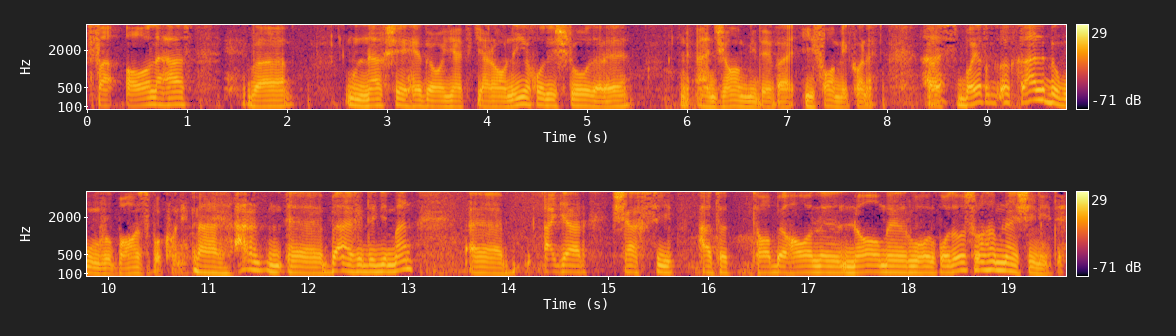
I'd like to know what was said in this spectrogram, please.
فعال هست و اون نقش هدایتگرانه خودش رو داره انجام میده و ایفا می‌کنه. پس باید قلب اون رو باز بکنیم. بله. هر به عقیده من اگر شخصی حتی تا به حال نام روح القدس رو هم نشینیده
